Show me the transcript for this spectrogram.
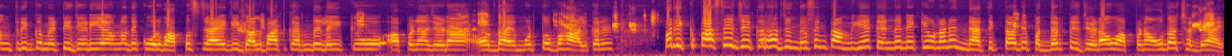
ਅੰਤਰਿਮ ਕਮੇਟੀ ਜਿਹੜੀ ਹੈ ਉਹਨਾਂ ਦੇ ਕੋਲ ਵਾਪਸ ਜਾਏਗੀ ਗੱਲਬਾਤ ਕਰਨ ਦੇ ਲਈ ਕਿ ਉਹ ਆਪਣਾ ਜਿਹੜਾ ਅਹੁਦਾ ਹੈ ਮੁੜ ਤੋਂ ਬਹਾਲ ਕਰਨ ਪਰ ਇੱਕ ਪਾਸੇ ਜੇਕਰ ਹਰਜਿੰਦਰ ਸਿੰਘ ਧਾਮੀ ਇਹ ਕਹਿੰਦੇ ਨੇ ਕਿ ਉਹਨਾਂ ਨੇ ਨੈਤਿਕਤਾ ਦੇ ਪੱਧਰ ਤੇ ਜਿਹੜਾ ਉਹ ਆਪਣਾ ਅਹੁਦਾ ਛੱਡਿਆ ਹੈ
